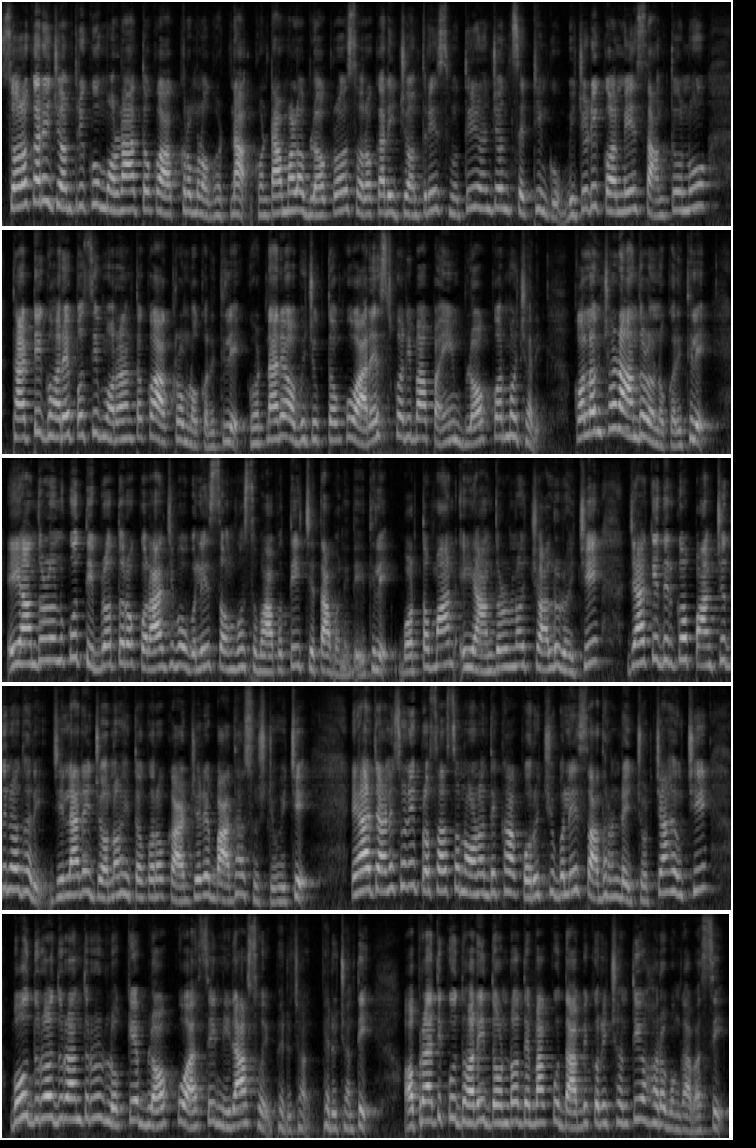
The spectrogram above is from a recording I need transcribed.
ସରକାରୀ ଯନ୍ତ୍ରୀକୁ ମରଣାନ୍ତକ ଆକ୍ରମଣ ଘଟଣା। କଣ୍ଟାମାଳ ବ୍ଲକର ସରକାରୀ ଯନ୍ତ୍ରୀ ସ୍ମୃତି ରଞ୍ଜନ ସେଠୀଙ୍କୁ ବିଜେଡି କର୍ମୀ ଶାନ୍ତନୁ ଥାର୍ଟି ଘରେ ପଶି ମରଣାନ୍ତକ ଆକ୍ରମଣ କରିଥିଲେ। ଘଟଣାରେ ଅଭିଯୁକ୍ତଙ୍କୁ ଆରେଷ୍ଟ କରିବା ପାଇଁ ବ୍ଲକ କର୍ମଚାରୀ କଲମଛାଡ଼ ଆନ୍ଦୋଳନ କରିଥିଲେ। ଏହି ଆନ୍ଦୋଳନକୁ ତୀବ୍ରତର କରାଯିବ ବୋଲି ସଂଘ ସଭାପତି ଚେତାବନୀ ଦେଇଥିଲେ। ବର୍ତ୍ତମାନ ଏହି ଆନ୍ଦୋଳନ ଚାଲୁ ରହିଛି ଯାହାକି ଦୀର୍ଘ ପାଞ୍ଚ ଦିନ ଧରି ଜିଲ୍ଲାରେ ଜନହିତକର କାର୍ଯ୍ୟରେ ବାଧା ସୃଷ୍ଟି ହୋଇଛି। ଏହା ଜାଣିଶୁଣି ପ୍ରଶାସନ ଅଣଦେଖା କରୁଛି ବୋଲି ସାଧାରଣରେ ଚର୍ଚ୍ଚା ହେଉଛି। ବହୁ ଦୂରଦୂରାନ୍ତରୁ ଲୋକେ ବ୍ଲକକୁ ଆସି ନିରାଶ ହୋଇ ଫେରୁଛନ୍ତି। ଅପରାଧୀକୁ ଧରି ଦଣ୍ଡ ଦେବାକୁ ଦାବି କରିଛନ୍ତି ହରଭଙ୍ଗାବାସୀ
